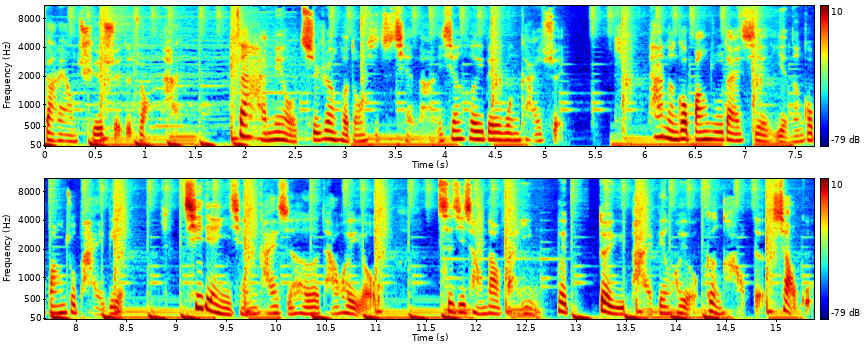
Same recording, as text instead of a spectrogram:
大量缺水的状态。在还没有吃任何东西之前呢、你先喝一杯温开水，它能够帮助代谢，也能够帮助排便。七点以前开始喝，它会有刺激肠道反应，会对于排便会有更好的效果。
